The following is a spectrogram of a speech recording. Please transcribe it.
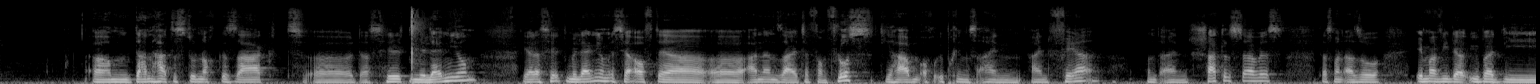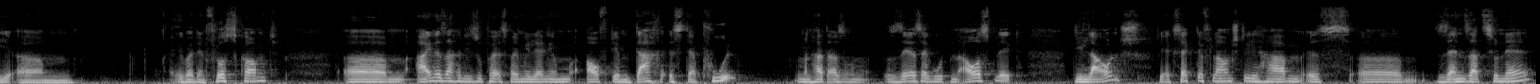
Ähm, dann hattest du noch gesagt, äh, das Hilton Millennium. Ja, das Hilton Millennium ist ja auf der äh, anderen Seite vom Fluss. Die haben auch übrigens einen Fair und einen Shuttle-Service, dass man also immer wieder über, die, ähm, über den Fluss kommt. Ähm, eine Sache, die super ist bei Millennium, auf dem Dach ist der Pool. Man hat also einen sehr, sehr guten Ausblick. Die Lounge, die Executive Lounge, die die haben, ist äh, sensationell.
